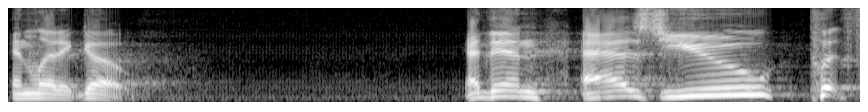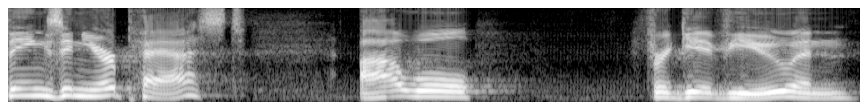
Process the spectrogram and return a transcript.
and let it go. And then as you put things in your past, I will forgive you and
